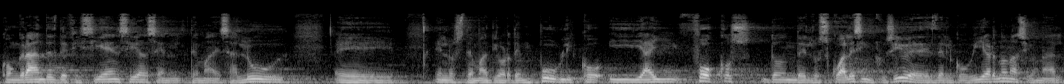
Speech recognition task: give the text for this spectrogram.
con grandes deficiencias en el tema de salud, eh, en los temas de orden público y hay focos donde los cuales inclusive desde el gobierno nacional,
